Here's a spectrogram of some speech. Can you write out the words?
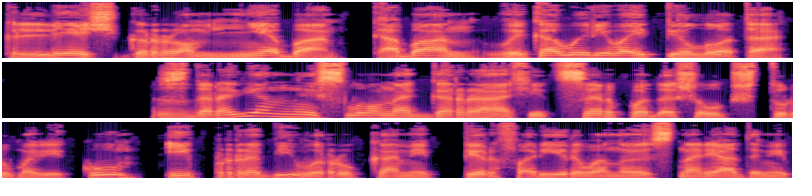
«Клещ, гром, небо! Кабан, выковыривай пилота!» Здоровенный, словно гора офицер, подошел к штурмовику и, пробив руками перфорированную снарядами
